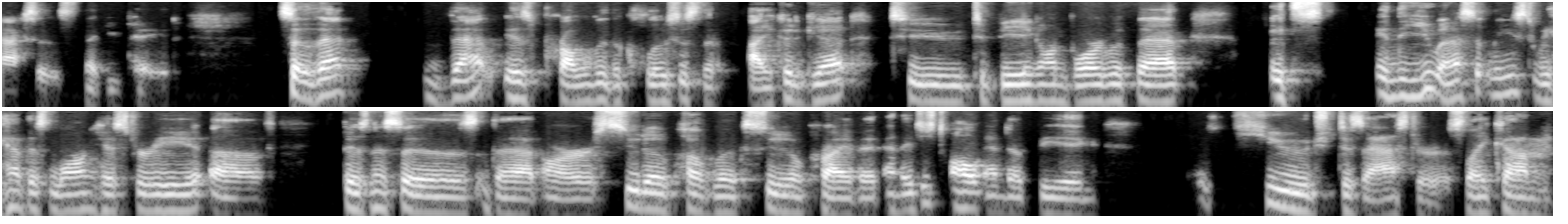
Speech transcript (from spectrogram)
taxes that you paid. So that that is probably the closest that I could get to to being on board with that. It's in the U.S. at least we have this long history of businesses that are pseudo public, pseudo private, and they just all end up being huge disasters. Like um,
